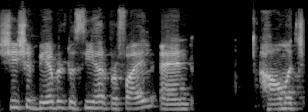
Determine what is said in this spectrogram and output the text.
she should be able to see her profile and how much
